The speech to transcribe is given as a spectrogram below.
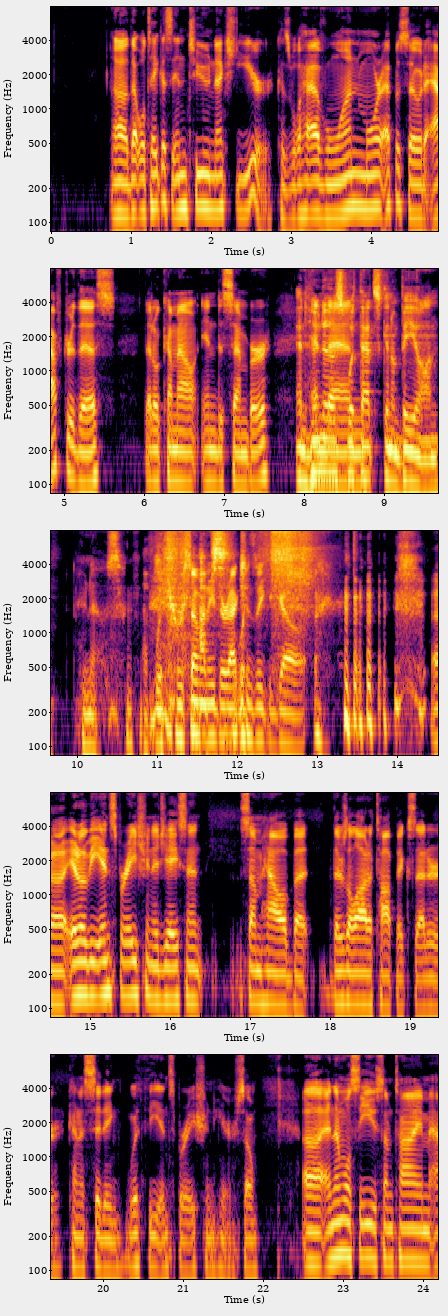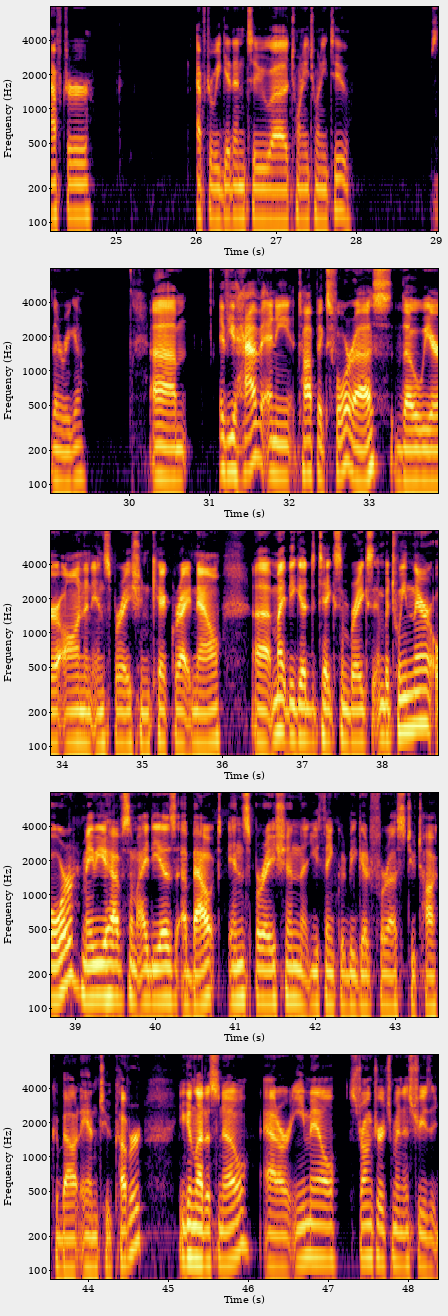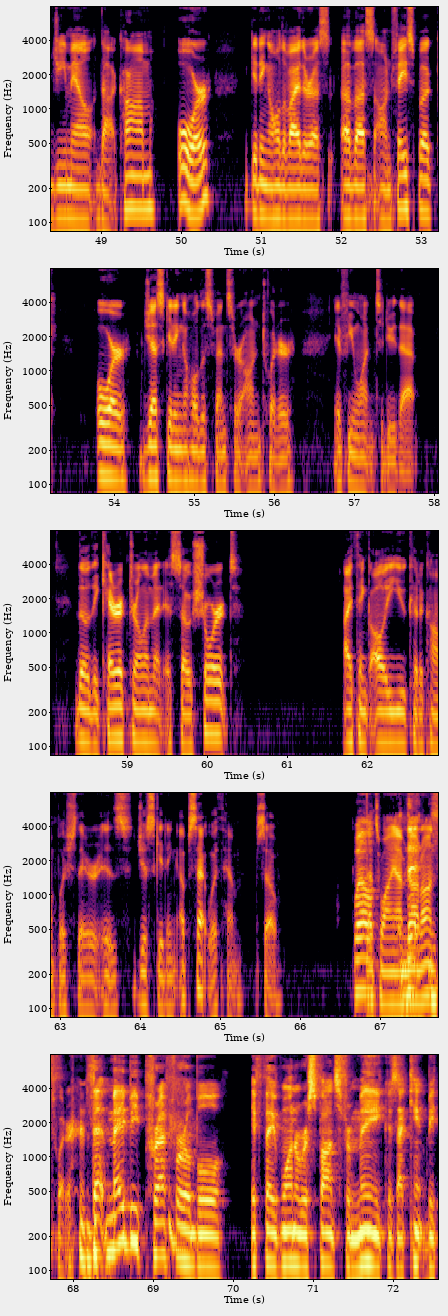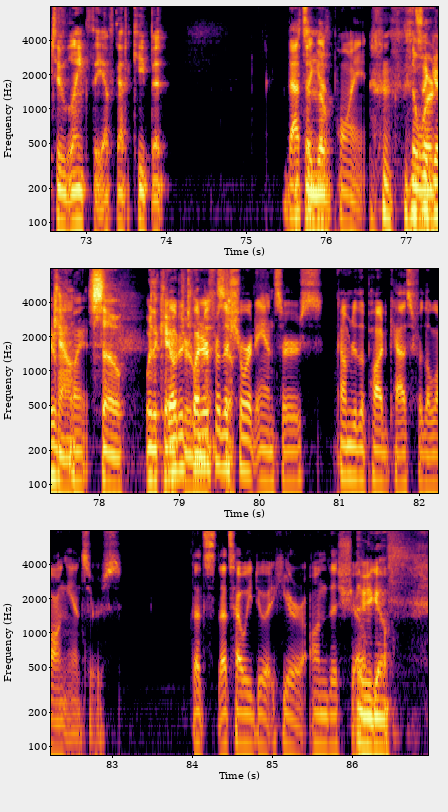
uh, that will take us into next year because we'll have one more episode after this that'll come out in December. And who And knows then- what that's going to be on. Who knows? There's so many directions we could go. uh, it'll be inspiration adjacent somehow, but there's a lot of topics that are kind of sitting with the inspiration here. So, uh, and then we'll see you sometime after after we get into uh, 2022. So there we go. Um, if you have any topics for us, though we are on an inspiration kick right now, uh, might be good to take some breaks in between there, or maybe you have some ideas about inspiration that you think would be good for us to talk about and to cover. You can let us know at our email, strongchurchministries at gmail.com, or getting a hold of either us of us on Facebook, or just getting a hold of Spencer on Twitter if you want to do that. Though the character limit is so short, I think all you could accomplish there is just getting upset with him. So Well, that's why I'm that- not on Twitter. that may be preferable if they want a response from me because I can't be too lengthy. I've got to keep it That's a good the- point. the word count. point. So or the character. Go to Twitter limit, for the so- short answers. Come to the podcast for the long answers. That's that's how we do it here on this show. There you go.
